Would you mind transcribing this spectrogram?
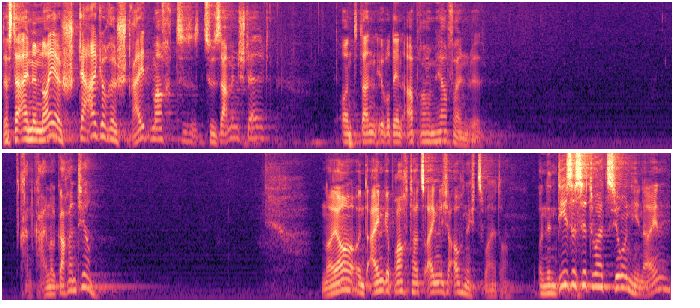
Dass der eine neue, stärkere Streitmacht zusammenstellt und dann über den Abraham herfallen will. Kann keiner garantieren. Naja, und eingebracht hat es eigentlich auch nichts weiter. Und in diese Situation hinein,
